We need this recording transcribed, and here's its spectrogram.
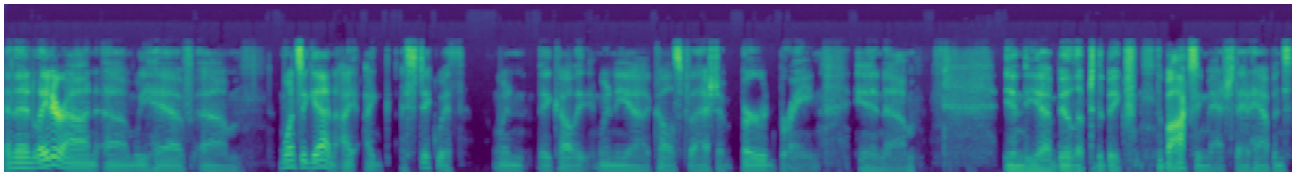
and then later on um, we have um, once again I, I, I stick with when they call it when he uh, calls Flash a bird brain in um, in the uh, build up to the big the boxing match that happens.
